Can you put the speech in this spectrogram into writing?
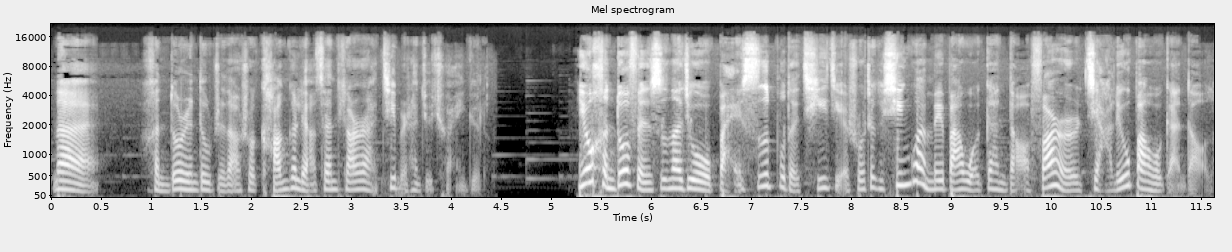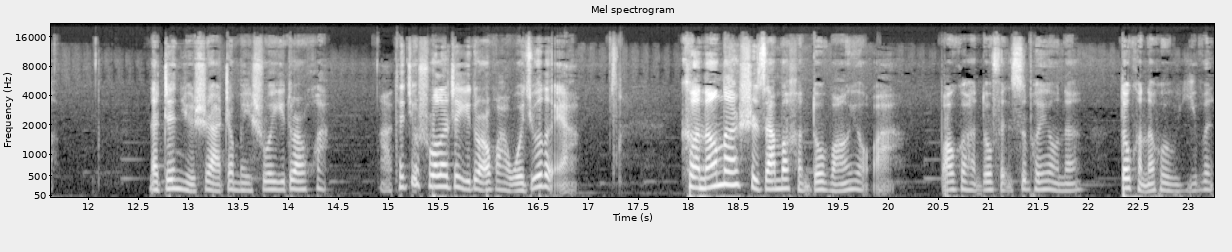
那很多人都知道说扛个两三天啊，基本上就痊愈了。有很多粉丝呢就百思不得其解，说这个新冠没把我干倒，反而甲流把我干倒了。那甄女士啊，这么一说一段话，啊，她就说了这一段话。我觉得呀，可能呢是咱们很多网友啊，包括很多粉丝朋友呢，都可能会有疑问，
